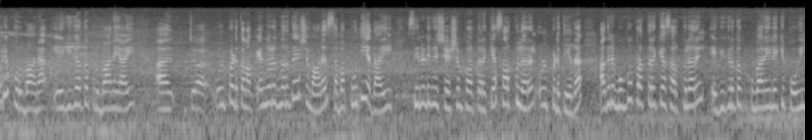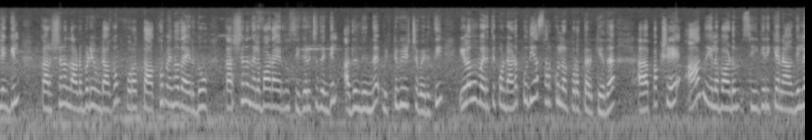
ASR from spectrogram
ഒരു കുർബാന ഏകീകൃത കുർബാനയായി ഉൾപ്പെടുത്തണം എന്നൊരു നിർദ്ദേശമാണ് സഭ പുതിയതായി സിനഡിന് ശേഷം പുറത്തിറക്കിയ സർക്കുലറിൽ ഉൾപ്പെടുത്തിയത്. അതിനു മുമ്പ് പുറത്തിറക്കിയ സർക്കുലറിൽ ഏകീകൃത കുർബാനയിലേക്ക് പോയില്ലെങ്കിൽ കർശന നടപടി ഉണ്ടാകും പുറത്താക്കും എന്നതായിരുന്നു. കർശന നിലപാടായിരുന്നു സ്വീകരിച്ചതെങ്കിൽ അതിൽ നിന്ന് വിട്ടുവീഴ്ച വരുത്തി ഇളവ് വരുത്തിക്കൊണ്ടാണ് പുതിയ സർക്കുലർ പുറത്തിറക്കിയത്. പക്ഷേ ആ നിലപാടും സ്വീകരിക്കാനാകില്ല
